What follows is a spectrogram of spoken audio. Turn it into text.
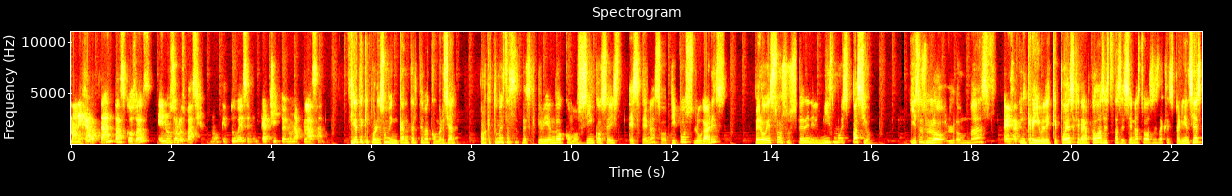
manejar tantas cosas en un solo espacio, ¿no? Que tú ves en un cachito, en una plaza. Fíjate que por eso me encanta el tema comercial, porque tú me estás describiendo como cinco o seis escenas o tipos, lugares, pero eso sucede en el mismo espacio. Y eso es lo, lo más increíble, que puedes generar todas estas escenas, todas estas experiencias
